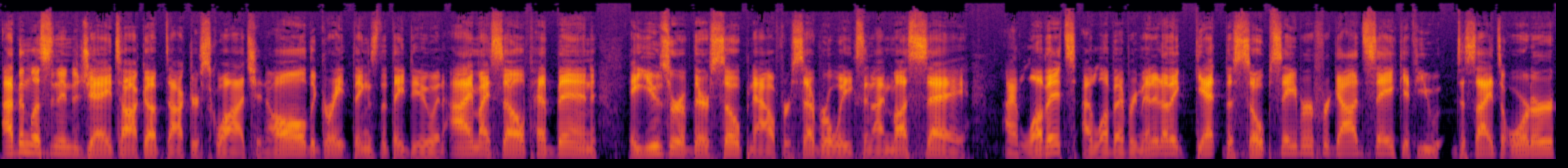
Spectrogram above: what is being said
I've been listening to Jay talk up Dr. Squatch and all the great things that they do, and I myself have been a user of their soap now for several weeks, and I must say. I love it. I love every minute of it. Get the soap saver for God's sake. If you decide to order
